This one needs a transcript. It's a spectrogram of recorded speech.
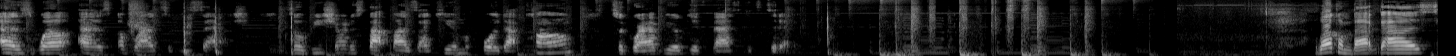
as well as a bride to be sash. So be sure to stop by ZykiaMcCoy.com to grab your gift baskets today. Welcome back, guys.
